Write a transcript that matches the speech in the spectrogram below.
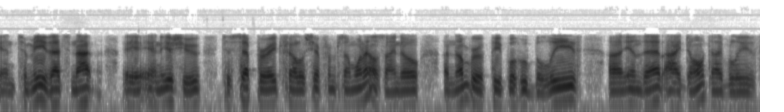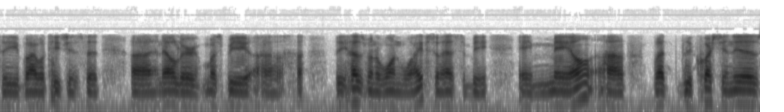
And to me, that's not a, an issue to separate fellowship from someone else. I know a number of people who believe uh, in that. I don't. I believe the Bible teaches that uh, an elder must be uh, the husband of one wife, so it has to be a male. Uh, but the question is,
